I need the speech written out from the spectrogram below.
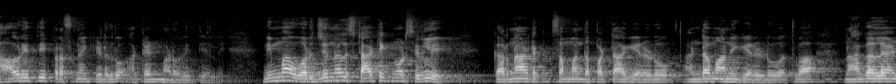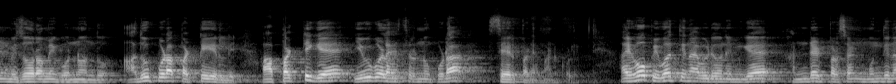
ಯಾವ ರೀತಿ ಪ್ರಶ್ನೆ ಕೇಳಿದ್ರು ಅಟೆಂಡ್ ಮಾಡೋ ರೀತಿಯಲ್ಲಿ. ನಿಮ್ಮ ಒರಿಜಿನಲ್ ಸ್ಟಾಟಿಕ್ ನೋಟ್ಸ್ ಇರಲಿ. ಕರ್ನಾಟಕಕ್ಕೆ ಸಂಬಂಧಪಟ್ಟ ಹಾಗೆ ಎರಡು, ಅಂಡಮಾನಿಗೆ ಎರಡು ಅಥವಾ ನಾಗಾಲ್ಯಾಂಡ್, ಮಿಜೋರಾಮಿಗೆ ಒಂದೊಂದು, ಅದು ಕೂಡ ಪಟ್ಟಿ ಇರಲಿ. ಆ ಪಟ್ಟಿಗೆ ಇವುಗಳ ಹೆಸರನ್ನು ಕೂಡ ಸೇರ್ಪಡೆ ಮಾಡ್ಕೊಳ್ಳಿ. ಐ ಹೋಪ್ ಇವತ್ತಿನ ವಿಡಿಯೋ ನಿಮಗೆ ಹಂಡ್ರೆಡ್ ಪರ್ಸೆಂಟ್ ಮುಂದಿನ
